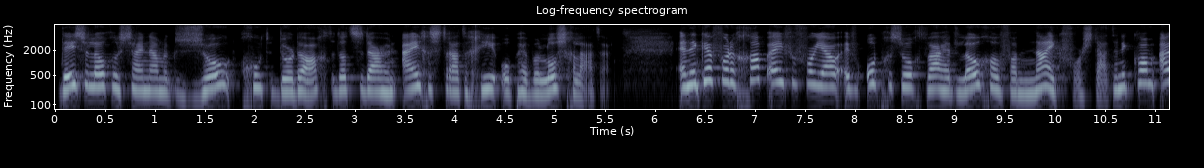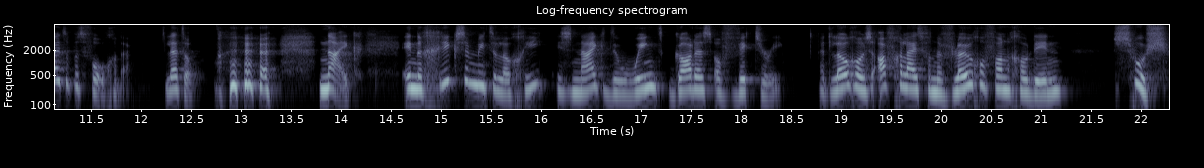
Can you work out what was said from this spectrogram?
Deze logo's zijn namelijk zo goed doordacht dat ze daar hun eigen strategie op hebben losgelaten. En ik heb voor de grap even voor jou even opgezocht waar het logo van Nike voor staat. En ik kwam uit op het volgende. Let op. Nike. In de Griekse mythologie is Nike de winged goddess of victory. Het logo is afgeleid van de vleugel van de godin swoosh.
